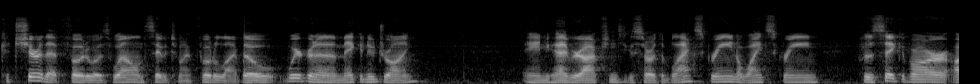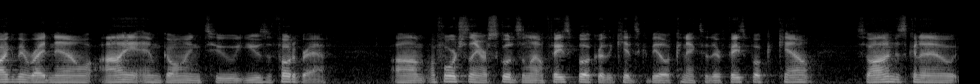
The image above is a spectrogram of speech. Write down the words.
could share that photo as well and save it to my photo library. So we're going to make a new drawing, and you have your options. You can start with a black screen, a white screen. For the sake of our argument right now, I am going to use a photograph. Um, unfortunately, our school doesn't allow Facebook, or the kids could be able to connect to their Facebook account. So I'm just going to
